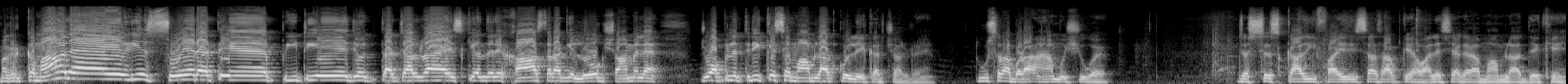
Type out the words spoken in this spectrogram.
مگر کمال ہے، یہ سوئے رہتے ہیں۔ پی ٹی اے جو چل رہا ہے، اس کے اندر ایک خاص طرح کے لوگ شامل ہیں جو اپنے طریقے سے معاملات کو لے کر چل رہے ہیں۔ دوسرا بڑا اہم ایشو ہے۔ جسٹس قاضی فائز عیسیٰ صاحب کے حوالے سے اگر آپ معاملات دیکھیں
